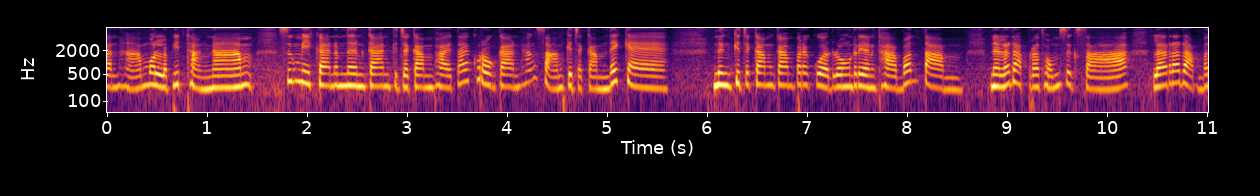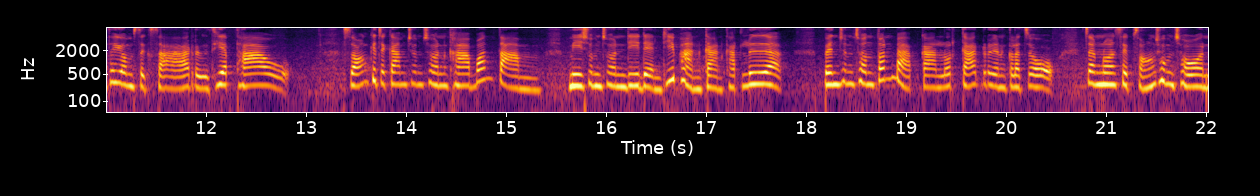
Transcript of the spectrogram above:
ปัญหามลพิษถังน้ำซึ่งมีการดำเนินการกิจกรรมภายใต้โครงการทั้ง 3 กิจกรรมได้แก่ 1. กิจกรรมการประกวดโรงเรียนคาร์บอนต่ำในระดับประถมศึกษา และระดับมัธยมศึกษาหรือเทียบเท่า 2. กิจกรรมชุมชนคาร์บอนต่ำมีชุมชนดีเด่นที่ผ่านการคัดเลือก เป็นชุมชนต้นแบบการลดก๊าซเรือนกระจกจำนวน 12 ชุมชน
